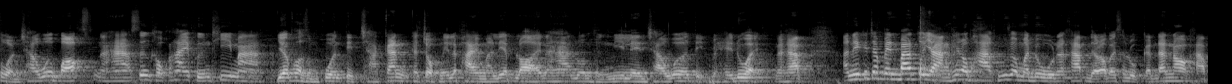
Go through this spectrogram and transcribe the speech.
ส่วนชาวเวอร์บ็อกซ์นะฮะ ซึ่งเขาก็ให้พื้นที่มาเยอะพอสมควรติดฉากกั้นกระจกนิรภัยมาเรียบร้อยนะฮะ รวมถึงมีเลนชาวเวอร์ติดไว้ให้ด้วยนะครับ อันนี้ก็จะเป็นบ้านตัวอย่างที่เราพาคุณผู้ชมมาดูนะครับ เดี๋ยวเราไปสรุปกันด้านนอกครับ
